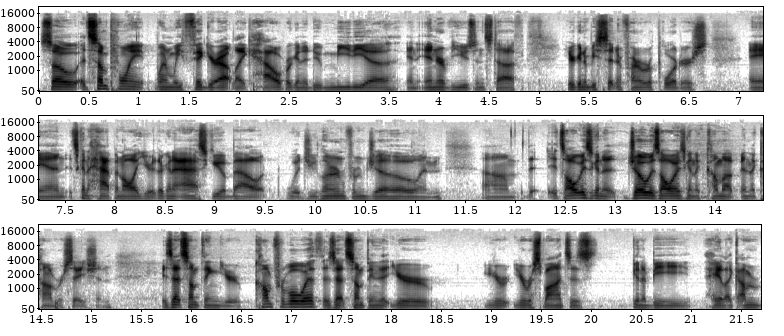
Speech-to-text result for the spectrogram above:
So at some point when we figure out like how we're going to do media and interviews and stuff, you're going to be sitting in front of reporters, and it's going to happen all year. They're going to ask you about would you learn from Joe, and um, it's always going to Joe is always going to come up in the conversation. Is that something you're comfortable with? Is that something that your your your response is going to be, hey, like I'm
